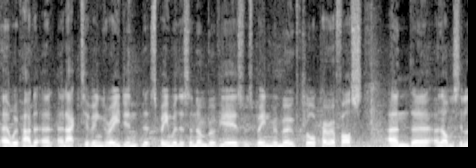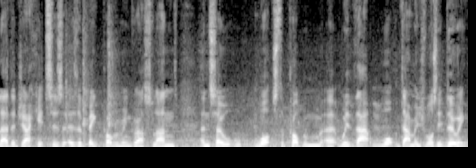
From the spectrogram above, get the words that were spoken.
uh, we've had a, an active ingredient that's been with us a number of years was being removed, chlorpyrifos, and uh, and obviously leather jackets is, is, a big problem in grassland. And so, what's the problem uh, with that? What damage was it doing?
